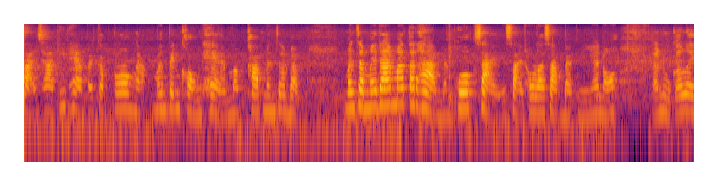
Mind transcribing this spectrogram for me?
สายชาร์จที่แถมไปกับกล้องอะ่ะมันเป็นของแถมครับมันจะแบบมันจะไม่ได้มาตรฐานเหมือนพวกสายสายโทรศัพท์แบบนี้เนาะ แล้วหนูก็เลย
